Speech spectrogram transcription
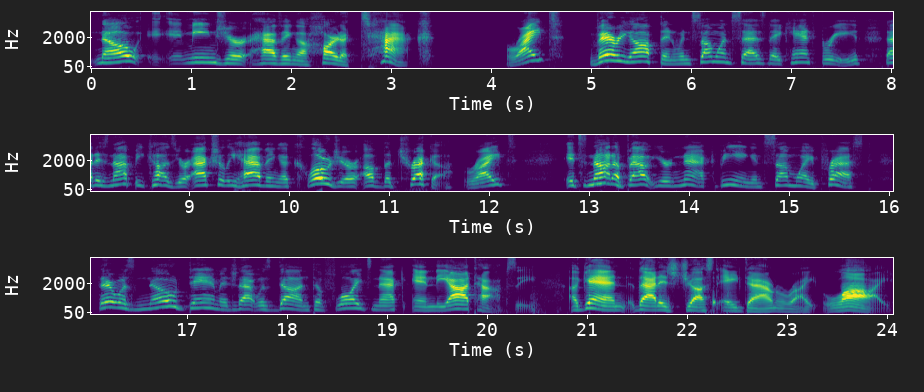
No, it means you're having a heart attack, right? Very often, when someone says they can't breathe, that is not because you're actually having a closure of the trachea, right? It's not about your neck being in some way pressed. There was no damage that was done to Floyd's neck in the autopsy. Again, that is just a downright lie.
